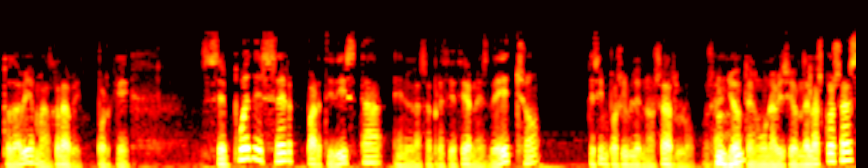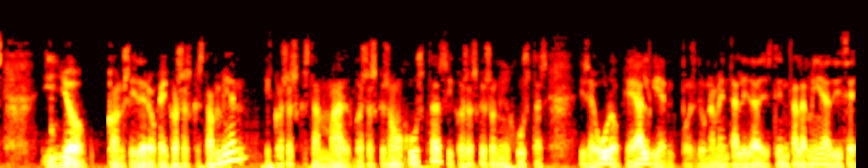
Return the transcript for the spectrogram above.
todavía más grave porque se puede ser partidista en las apreciaciones. De hecho, es imposible no serlo. O sea, yo tengo una visión de las cosas y yo considero que hay cosas que están bien y cosas que están mal, cosas que son justas y cosas que son injustas. Y seguro que alguien, pues de una mentalidad distinta a la mía, dice,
